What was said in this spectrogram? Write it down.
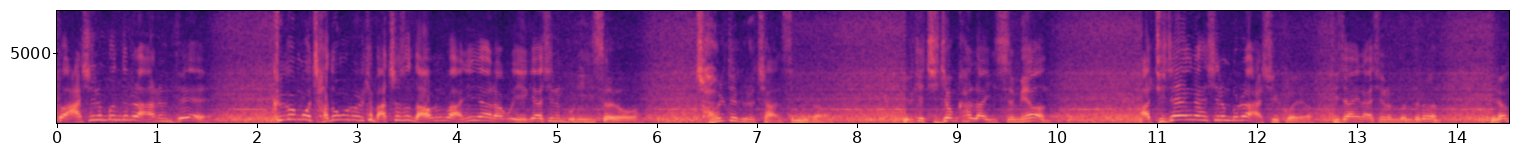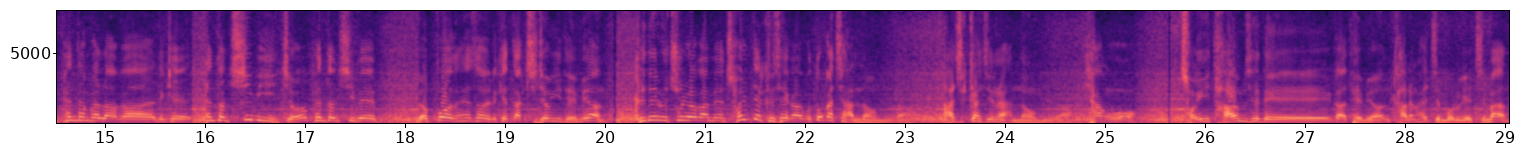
또 아시는 분들은 아는데 그거 뭐 자동으로 이렇게 맞춰서 나오는 거 아니냐라고 얘기하시는 분이 있어요. 절대 그렇지 않습니다. 이렇게 지정 컬러 있으면 아 디자인 하시는 분은 아실 거예요. 디자인 하시는 분들은 이런 팬턴 컬러가 이렇게 팬턴 칩이 있죠. 팬턴 칩에 몇 번 해서 이렇게 딱 지정이 되면 그대로 출력하면 절대 그 색하고 똑같이 안 나옵니다. 아직까지는 안 나옵니다. 향후 저희 다음 세대가 되면 가능할지 모르겠지만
